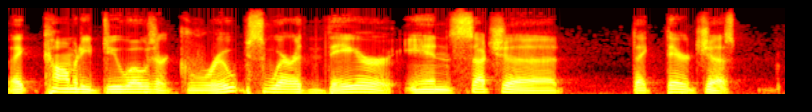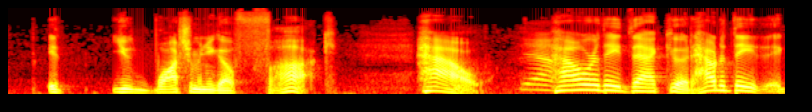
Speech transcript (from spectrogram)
like comedy duos or groups where they're in such a like they're just you watch them and you go fuck. How? Yeah. how are they that good? How did they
